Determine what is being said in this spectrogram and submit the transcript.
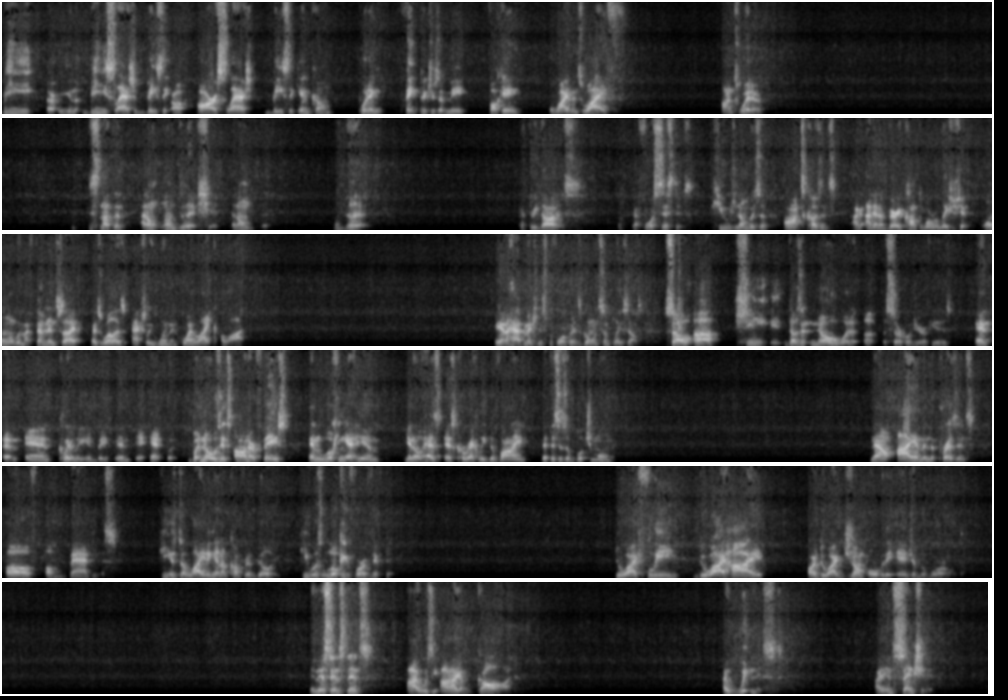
B or you know B slash basic or R slash basic income, putting fake pictures of me fucking Weidman's wife on Twitter. It's nothing. I don't don't do that shit. I don't don't do it. Got three daughters. Got four sisters. Huge numbers of aunts, cousins. I, I got a very comfortable relationship, only with my feminine side as well as actually women who I like a lot. Yeah, and I have mentioned this before, but it's going someplace else. So uh, she doesn't know what a, a circle jerk is and and, and clearly in base and, and but knows it's on her face and looking at him, you know, has has correctly divined that this is a butch moment. Now I am in the presence of of badness. He is delighting in uncomfortability. He was looking for a victim. Do I flee? Do I hide? Or do I jump over the edge of the world? In this instance, I was the eye of God. I witnessed. I didn't sanction it.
